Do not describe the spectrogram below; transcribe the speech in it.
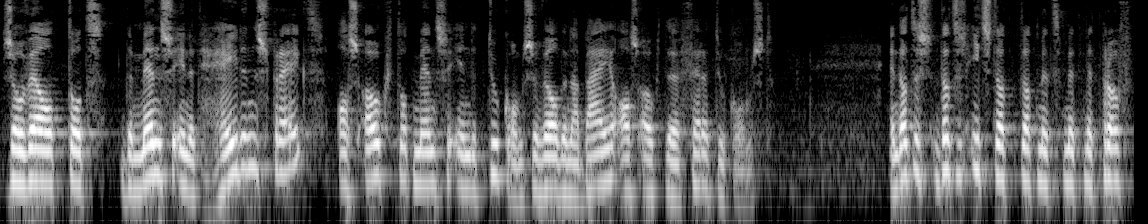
zowel tot de mensen in het heden spreekt, als ook tot mensen in de toekomst, zowel de nabije als ook de verre toekomst. En dat is, dat is iets dat, dat, met, met, met prof,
